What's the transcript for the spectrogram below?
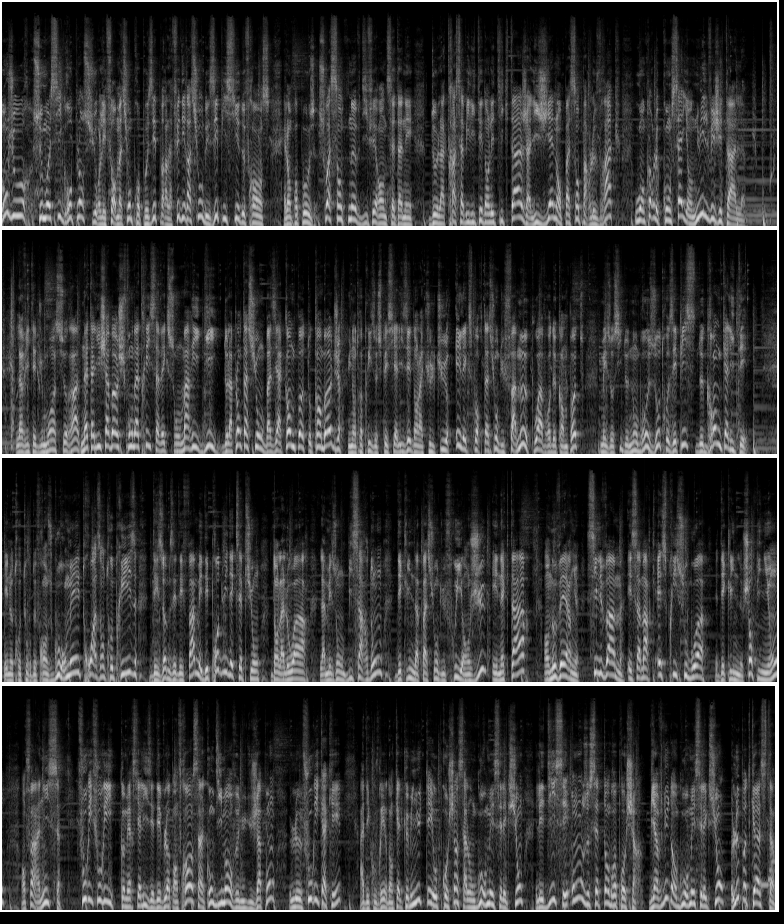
Bonjour, ce mois-ci gros plan sur les formations proposées par la Fédération des épiciers de France. Elle en propose 69 différentes cette année, de la traçabilité dans l'étiquetage à l'hygiène en passant par le vrac ou encore le conseil en huile végétale. L'invité du mois sera Nathalie Chaboche, fondatrice avec son mari Guy de la plantation basée à Kampot au Cambodge, une entreprise spécialisée dans la culture et l'exportation du fameux poivre de Kampot, mais aussi de nombreuses autres épices de grande qualité. Et notre tour de France gourmet, trois entreprises, des hommes et des femmes et des produits d'exception. Dans la Loire, la maison Bissardon décline la passion du fruit en jus et nectar. En Auvergne, Sylvam et sa marque Esprit sous-bois déclinent le champignon. Enfin à Nice, Fouri Fouri commercialise et développe en France un condiment venu du Japon, le furikake, à découvrir dans quelques minutes et au prochain salon Gourmet Sélection les 10 et 11 septembre prochains. Bienvenue dans Gourmet Sélection, le podcast.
